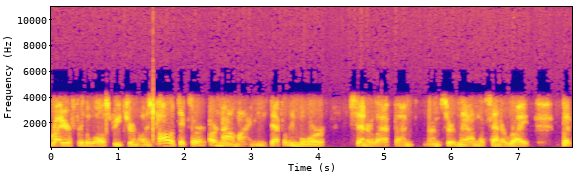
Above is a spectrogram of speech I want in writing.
writer for the Wall Street Journal. His politics are, are not mine. He's definitely more center left. I'm I'm certainly on the center right. But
